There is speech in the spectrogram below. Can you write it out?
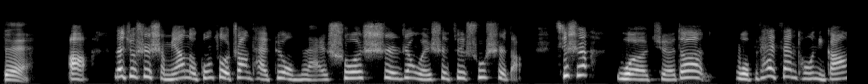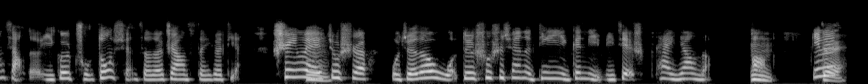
对啊，那就是什么样的工作状态对我们来说是认为是最舒适的？其实我觉得我不太赞同你刚刚讲的一个主动选择的这样子的一个点，是因为就是我觉得我对舒适圈的定义跟你理解是不太一样的。嗯，因为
